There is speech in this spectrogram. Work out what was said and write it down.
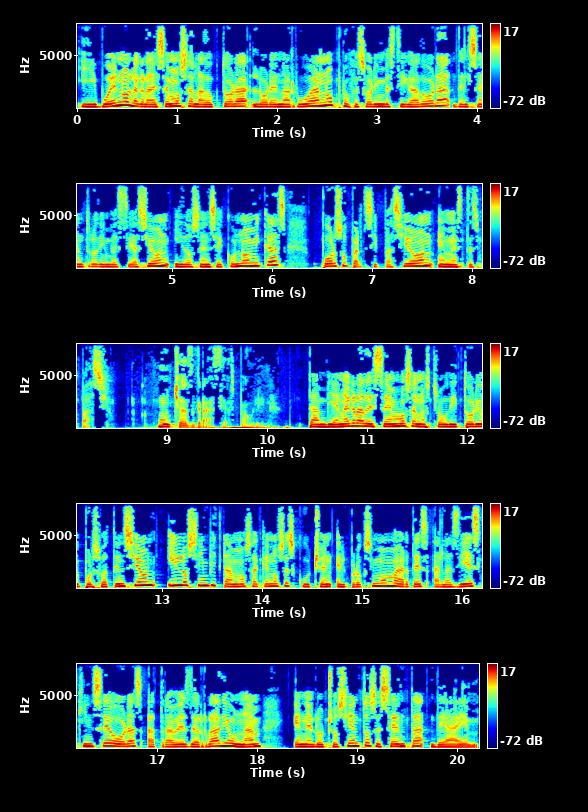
Y bueno, le agradecemos a la doctora Lorena Ruano, profesora investigadora del Centro de Investigación y Docencia Económicas, por su participación en este espacio. Muchas gracias, Paulina. También agradecemos a nuestro auditorio por su atención y los invitamos a que nos escuchen el próximo martes a las 10:15 horas a través de Radio UNAM en el 860 de AM.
